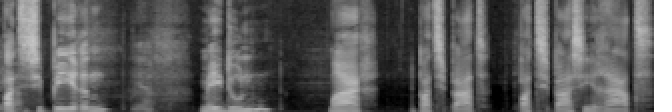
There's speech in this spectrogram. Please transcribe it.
participeren ja. meedoen, maar de participaat, participatieraad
